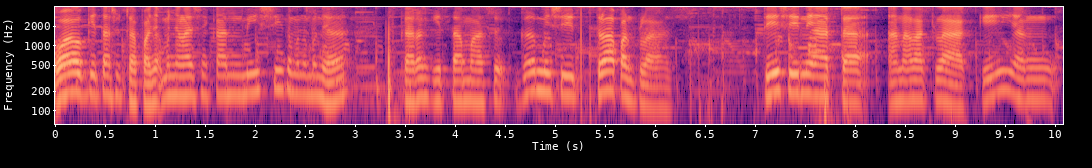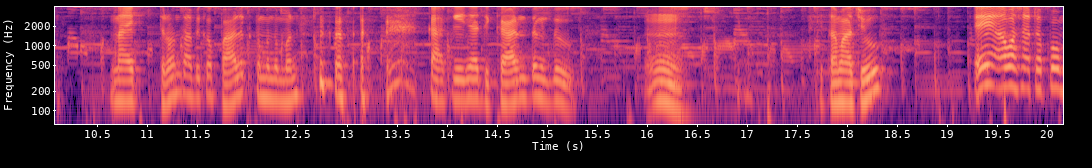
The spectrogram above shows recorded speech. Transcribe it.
Wow, kita sudah banyak menyelesaikan misi teman-teman ya. Sekarang kita masuk ke misi 18. Di sini ada anak laki-laki yang naik drone tapi kebalik teman-teman. Kakinya digantung tuh. Hmm. Kita maju. Eh, awas ada bom.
